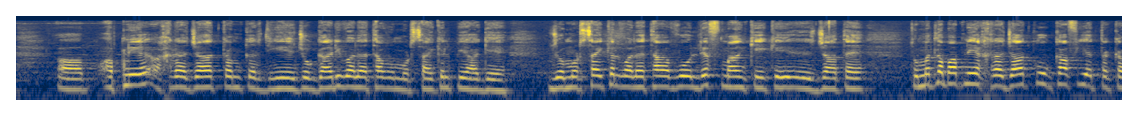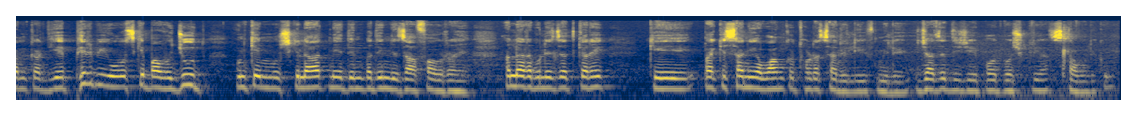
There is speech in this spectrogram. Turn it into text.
अपने अखराज कम कर दिए जो गाड़ी वाला था वो मोटरसाइकिल पे आ गए जो मोटरसाइकिल वाला था वो लिफ्ट मांग के, के जाता है। तो मतलब अपने अखराज को काफ़ी हद तक कम कर दिए। फिर भी उसके बावजूद उनके मुश्किल में दिन ब दिन इजाफ़ा हो रहा है। अल्लाह रबुल्ज़त करे। कि पाकिस्तानी अवाम को थोड़ा सा रिलीफ मिले। इजाज़त दीजिए बहुत बहुत शुक्रिया। अल्लाम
